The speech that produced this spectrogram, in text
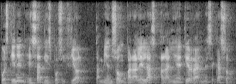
pues tienen esa disposición. También son paralelas a la línea de tierra en ese caso.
